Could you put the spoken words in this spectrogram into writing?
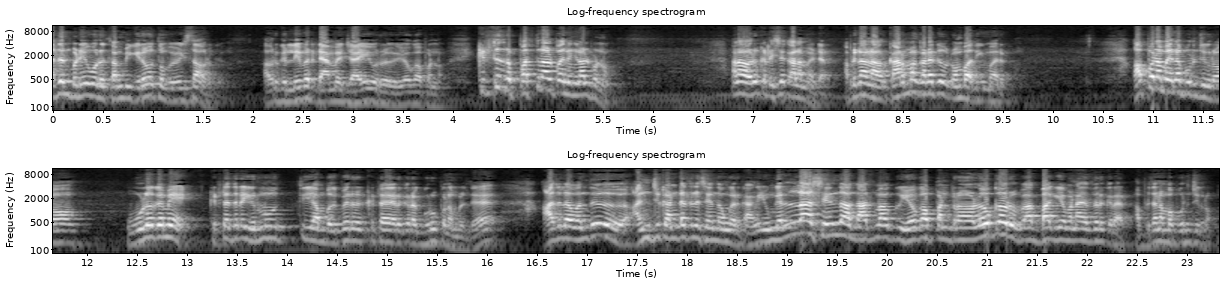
அதன்படி ஒரு தம்பிக்கு இருபத்தொம்பது வயசு தான் அவருக்கு. அவருக்கு லிவர் டேமேஜ் ஆகி ஒரு யோகா பண்ணோம். கிட்டத்தட்ட பத்து நாள் பதினஞ்சு நாள் பண்ணோம். ஆனால் அவர் கடைசியாக காலமாயிட்டார். அப்படின்னா அவர் கர்ம கணக்கு ரொம்ப அதிகமாக இருக்கும் அப்போ நம்ம என்ன புரிஞ்சுக்கிறோம்? உலகமே கிட்டத்தட்ட இருநூற்றி ஐம்பது பேர் கிட்ட இருக்கிற குரூப் நம்மளுது. அதில் வந்து அஞ்சு கண்டத்தில் சேர்ந்தவங்க இருக்காங்க. இவங்க எல்லாம் சேர்ந்து அந்த ஆத்மாவுக்கு யோகா பண்ணுற அளவுக்கு ஒரு பாக்கியவனாக இருந்திருக்கிறார். அப்படி தான் நம்ம புரிஞ்சுக்கிறோம்.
